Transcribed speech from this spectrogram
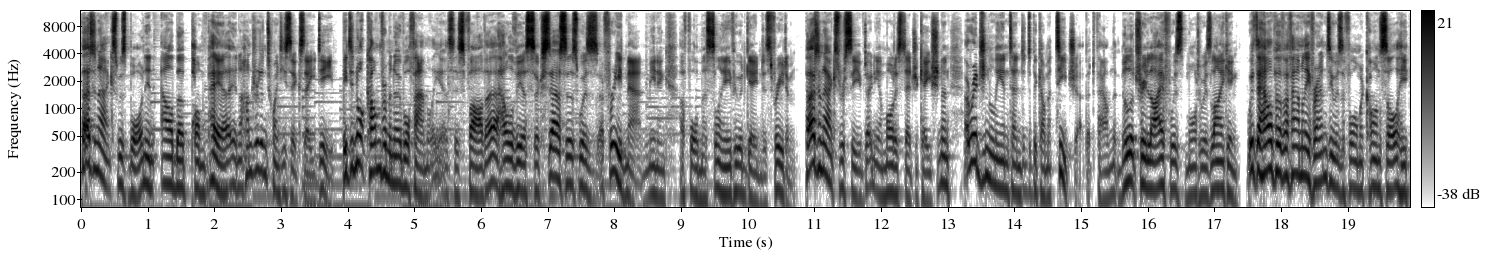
Pertinax was born in Alba Pompeia in 126 AD. He did not come from a noble family, as his father, Helvius Successus, was a free freedman, meaning a former slave who had gained his freedom. Pertinax received only a modest education and originally intended to become a teacher, but found that military life was more to his liking. With the help of a family friend who was a former consul, he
